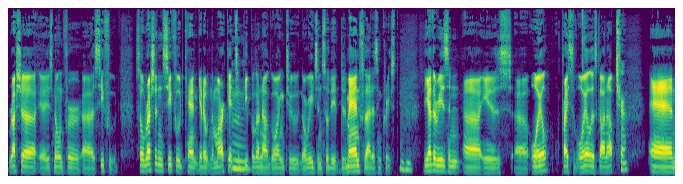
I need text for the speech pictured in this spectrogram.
Russia is known for uh, seafood, so Russian seafood can't get out in the market. Mm. So people are now going to Norwegian. So the, the demand for that has increased. Mm-hmm. The other reason uh, is uh, oil. Price of oil has gone up True. And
